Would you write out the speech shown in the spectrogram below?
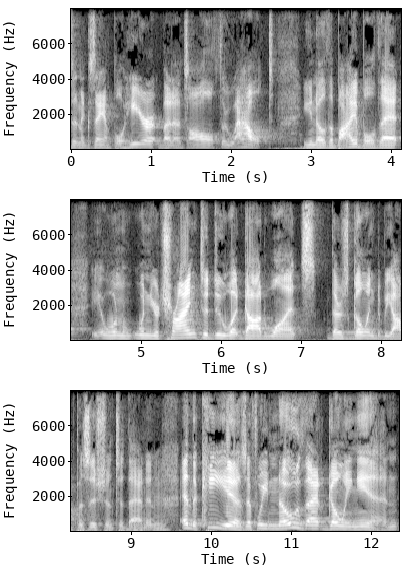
an example here, but it's all throughout, you know, the Bible that when when you're trying to do what God wants, there's going to be opposition to that. Mm-hmm. And and the key is if we know that going in,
